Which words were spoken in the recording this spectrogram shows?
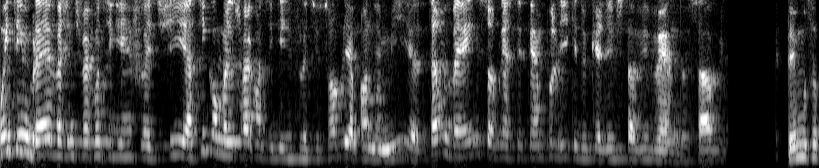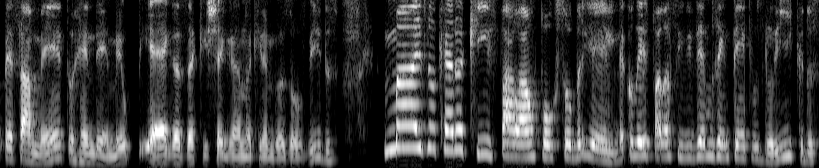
muito em breve a gente vai conseguir refletir, assim como a gente vai conseguir refletir sobre a pandemia, também sobre esse tempo líquido que a gente está vivendo, sabe? Temos o pensamento, render meu piegas aqui chegando aqui nos meus ouvidos, mas eu quero aqui falar um pouco sobre ele. Né? Quando ele fala assim, vivemos em tempos líquidos,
